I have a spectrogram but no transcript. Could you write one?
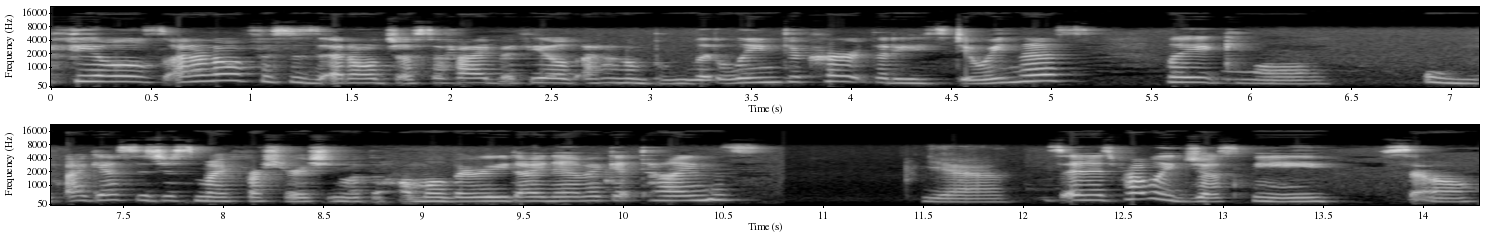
feels I don't know if this is at all justified, but feels I don't know belittling to Kurt that he's doing this. Like I guess it's just my frustration with the Hummelberry dynamic at times, Yeah, and it's probably just me. So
